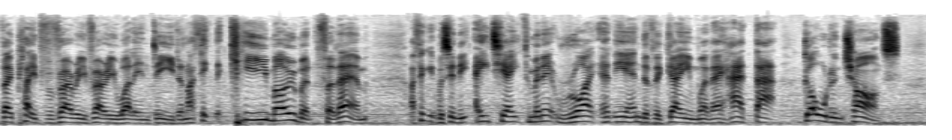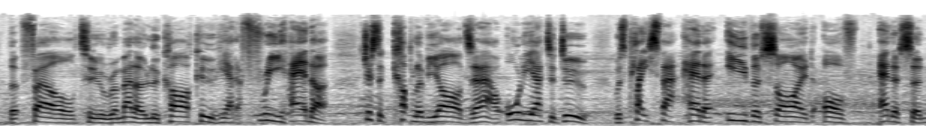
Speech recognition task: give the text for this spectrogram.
they played very, very well indeed. And I think the key moment for them I think it was in the 88th minute, right at the end of the game, where they had that golden chance that fell to Romelu Lukaku. He had a free header just a couple of yards out. All he had to do was place that header either side of Ederson,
